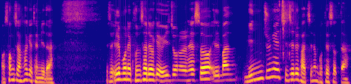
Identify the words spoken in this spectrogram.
어, 성장하게 됩니다. 그래서 일본의 군사력에 의존을 해서 일반 민중의 지지를 받지는 못했었다.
